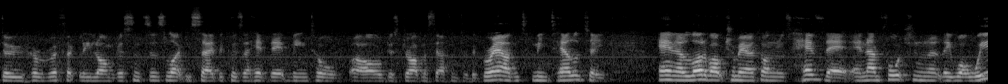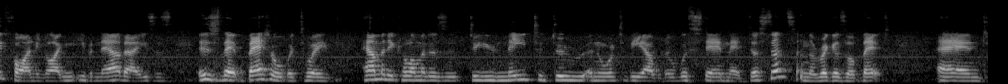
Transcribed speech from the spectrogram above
do horrifically long distances, like you say, because I had that mental, oh, I'll just drive myself into the ground mentality. And a lot of ultramarathoners have that. And unfortunately, what we're finding, like even nowadays, is, is that battle between how many kilometres do you need to do in order to be able to withstand that distance and the rigours of that, and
